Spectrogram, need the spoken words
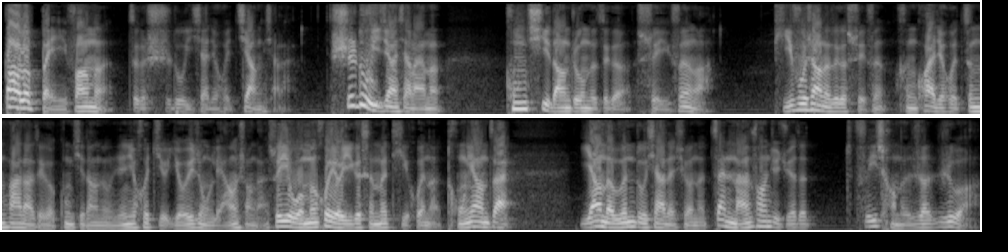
到了北方呢，这个湿度一下就会降下来，湿度一降下来呢，空气当中的这个水分啊，皮肤上的这个水分很快就会蒸发到这个空气当中，人就会有有一种凉爽感。所以我们会有一个什么体会呢？同样在一样的温度下的时候呢，在南方就觉得非常的热热啊，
